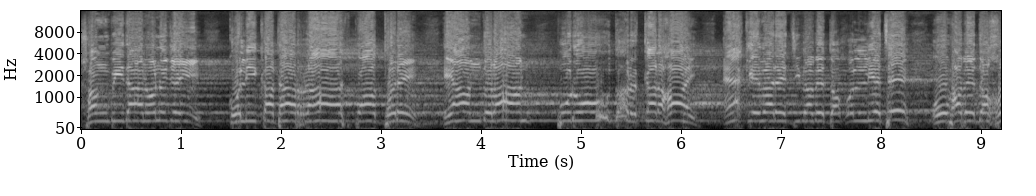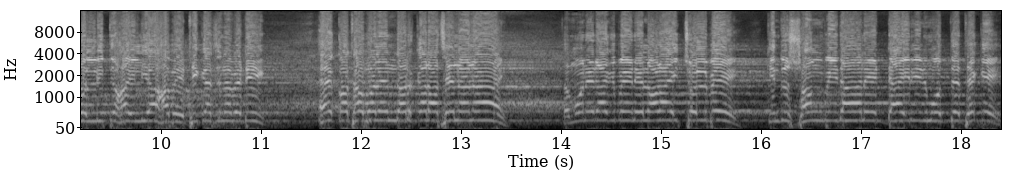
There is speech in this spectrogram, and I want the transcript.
সংবিধান অনুযায়ী কলিকাতার রাজপথ ধরে এ আন্দোলন পুরো দরকার হয়। একেবারে যেভাবে দখল নিয়েছে, ওভাবে দখল নিতে হয় লিয়া হবে। ঠিক আছে না বেঠিক? এ কথা বলেন, দরকার আছে না নাই? তো মনে রাখবেন, এ লড়াই চলবে। কিন্তু সংবিধানের ডায়েরির মধ্যে থেকে,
